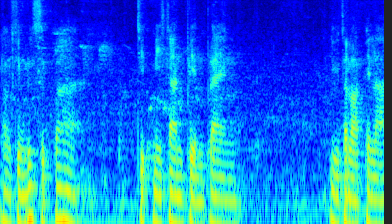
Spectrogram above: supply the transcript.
เราจึงรู้สึกว่า จิตมีการเปลี่ยนแปลง อยู่ตลอดเวลา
